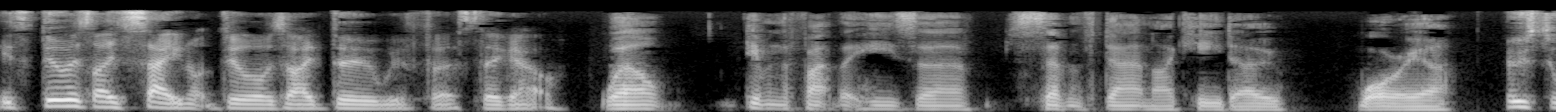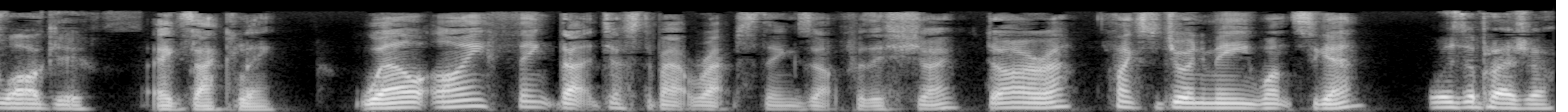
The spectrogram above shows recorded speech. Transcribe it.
It's do as I say, not do as I do with uh, Seagal. Well, given the fact that he's a seventh Dan Aikido warrior, who's to argue? Exactly. Well, I think that just about wraps things up for this show. Dara, thanks for joining me once again. Always a pleasure.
